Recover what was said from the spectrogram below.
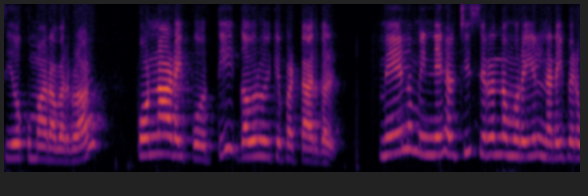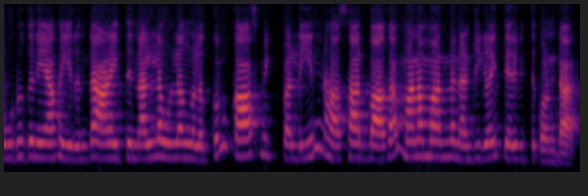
சிவகுமார் அவர்களால் பொன்னாடை போர்த்தி கௌரவிக்கப்பட்டார்கள். மேலும் இந்நிகழ்ச்சி சிறந்த முறையில் நடைபெற உறுதுணையாக இருந்த அனைத்து நல்ல உள்ளங்களுக்கும் காஸ்மிக் பள்ளியின் சார்பாக மனமார்ந்த நன்றிகளை தெரிவித்துக் கொண்டார்.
